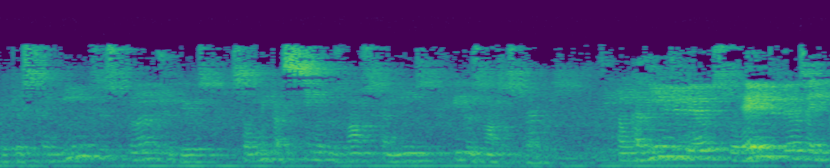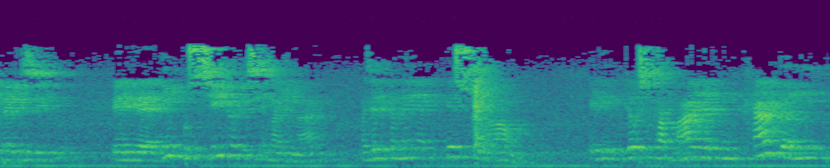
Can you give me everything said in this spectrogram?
Porque os caminhos e os planos de Deus são muito acima dos nossos caminhos e dos nossos planos. Então, o caminho de Deus, o reino de Deus é imprevisível, ele é impossível de se imaginar, mas ele também é pessoal. Ele, Deus trabalha com cada um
